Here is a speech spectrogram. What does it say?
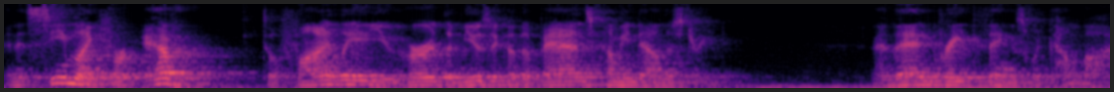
And it seemed like forever till finally you heard the music of the bands coming down the street. And then great things would come by.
